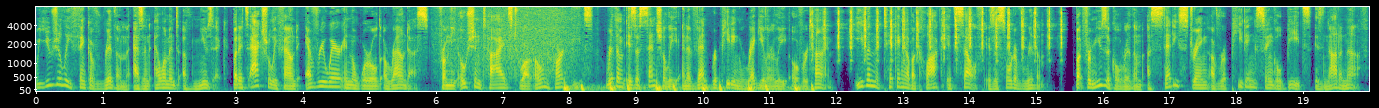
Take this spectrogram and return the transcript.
We usually think of rhythm as an element of music, but it's actually found everywhere in the world around us. From the ocean tides to our own heartbeats, rhythm is essentially an event repeating regularly over time. Even the ticking of a clock itself is a sort of rhythm. But for musical rhythm, a steady string of repeating single beats is not enough.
